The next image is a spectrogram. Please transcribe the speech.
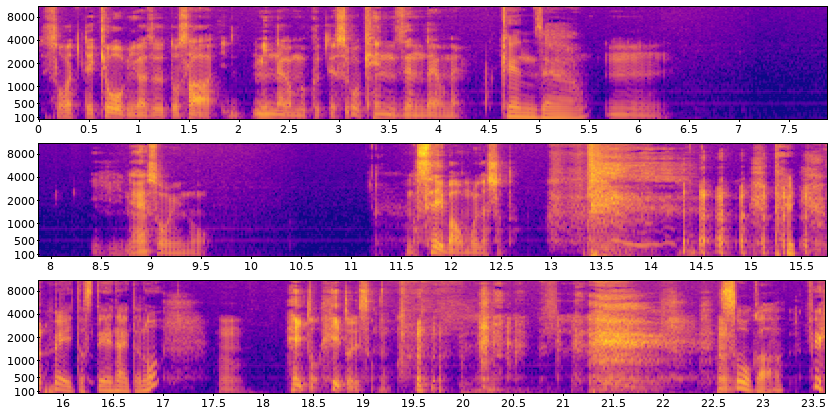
そうやって興味がずっとさ、みんなが向くってすごい健全だよね。健全。うん。いいね、そういうの。今、セイバー思い出しちゃった。フェイト、ステイナイトの？うん。フェイト、フェイトですよ、もう。うんそうか。フェイ、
